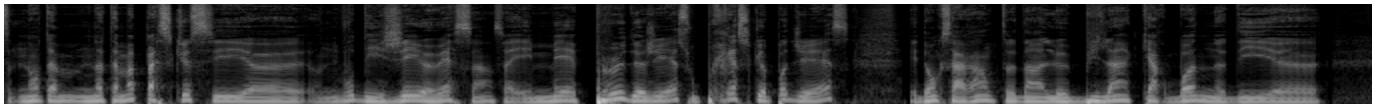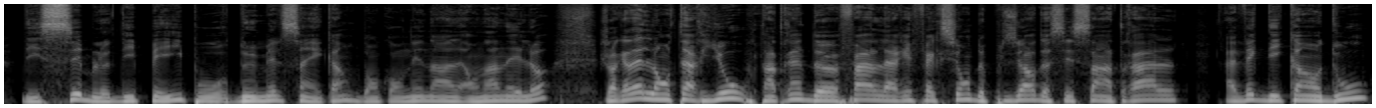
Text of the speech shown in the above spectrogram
notamment parce que c'est euh, au niveau des GES. Hein, ça émet peu de GS ou presque pas de GS. Et donc, ça rentre dans le bilan carbone des, euh, des cibles des pays pour 2050. Donc, on, est on en est là. Je regardais l'Ontario, est en train de faire la réfection de plusieurs de ses centrales avec des candous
